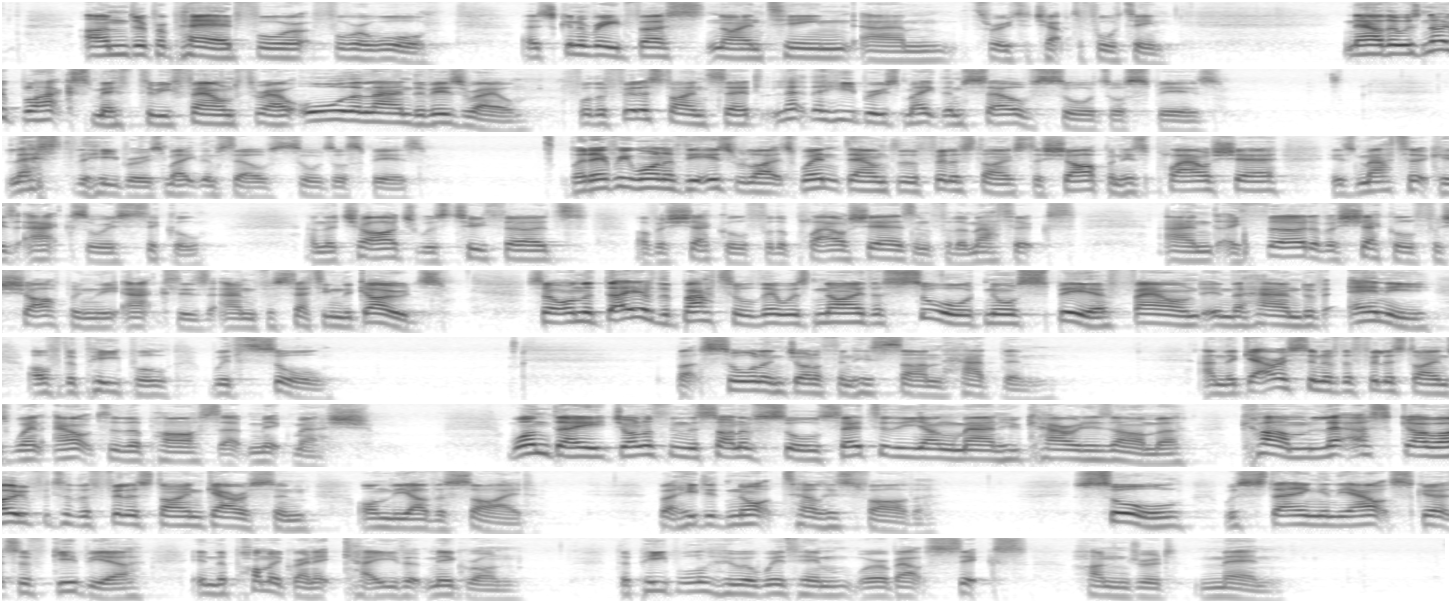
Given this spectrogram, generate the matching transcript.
underprepared for, for a war. I'm just going to read verse 19 um, through to chapter 14. Now, there was no blacksmith to be found throughout all the land of Israel, for the Philistines said, Let the Hebrews make themselves swords or spears. Lest the Hebrews make themselves swords or spears. But every one of the Israelites went down to the Philistines to sharpen his plowshare, his mattock, his axe, or his sickle. And the charge was two thirds of a shekel for the plowshares and for the mattocks, and a third of a shekel for sharpening the axes and for setting the goads. So on the day of the battle, there was neither sword nor spear found in the hand of any of the people with Saul. But Saul and Jonathan his son had them. And the garrison of the Philistines went out to the pass at Michmash. One day, Jonathan the son of Saul said to the young man who carried his armor, Come, let us go over to the Philistine garrison on the other side. But he did not tell his father. Saul was staying in the outskirts of Gibeah in the pomegranate cave at Migron. The people who were with him were about 600 men.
